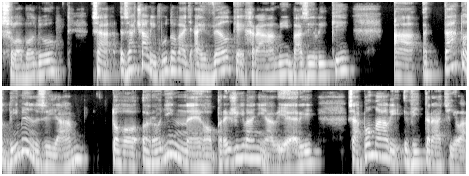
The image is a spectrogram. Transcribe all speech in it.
slobodu, sa začali budovať aj veľké chrámy, baziliky a táto dimenzia toho rodinného prežívania viery sa pomaly vytratila.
